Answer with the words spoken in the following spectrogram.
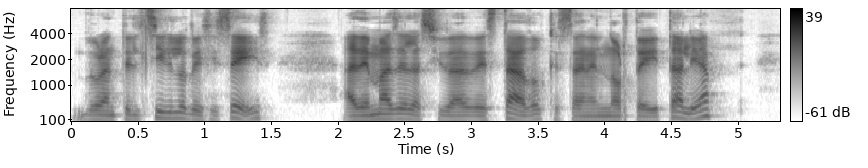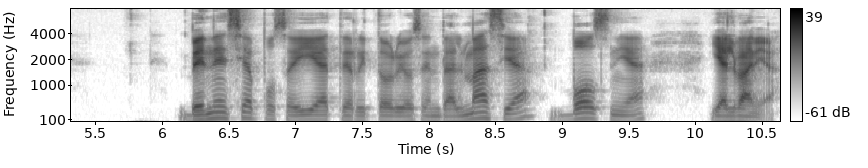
Durante el siglo XVI, además de la ciudad de Estado, que está en el norte de Italia, Venecia poseía territorios en Dalmacia, Bosnia y Albania,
